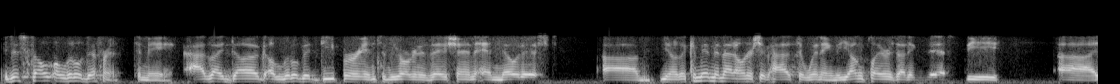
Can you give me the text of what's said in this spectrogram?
it just felt a little different to me. As I dug a little bit deeper into the organization and noticed, um, you know, the commitment that ownership has to winning, the young players that exist, the uh,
